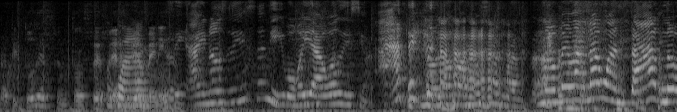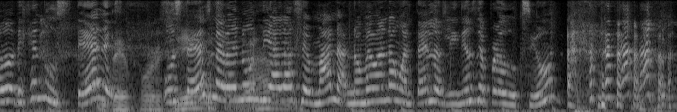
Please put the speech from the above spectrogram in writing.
latitudes. Entonces, eres bienvenida. Sí, ahí nos dicen y voy y hago audición. Ay, No la vamos a aguantar. no me van a aguantar, no, no, dejen De ustedes. por sí, Ustedes me ven un ah. día a la semana, no me van a aguantar en las líneas de producción.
